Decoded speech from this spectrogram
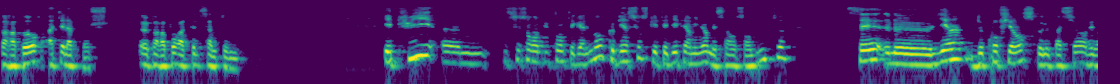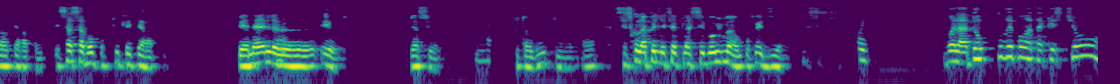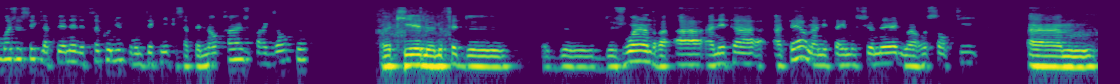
par rapport à telle approche, par rapport à tel symptôme. Et puis, euh, ils se sont rendus compte également que bien sûr, ce qui était déterminant, mais ça on s'en doute, c'est le lien de confiance que le patient avait dans le thérapeute. Et ça, ça vaut pour toutes les thérapies, PNL euh, et autres, bien sûr. Tu t'en doutes hein. C'est ce qu'on appelle l'effet placebo humain, on pourrait dire. Oui. Voilà, donc pour répondre à ta question, moi je sais que la PNL est très connue pour une technique qui s'appelle l'ancrage, par exemple, euh, qui est le fait de de, de, joindre à un état interne, un état émotionnel ou un ressenti, un,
